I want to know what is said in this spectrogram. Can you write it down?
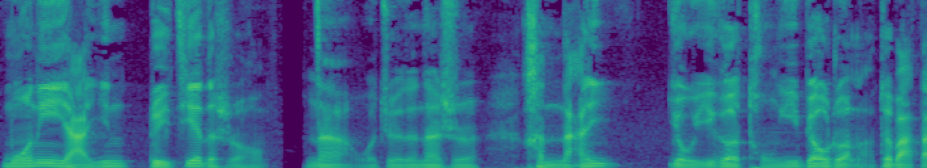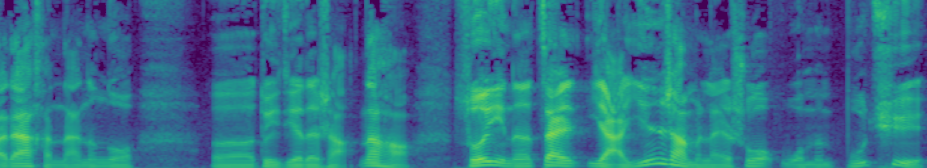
模拟哑音对接的时候，那我觉得那是很难有一个统一标准了，对吧？大家很难能够。呃，对接得上。那好，所以呢，在哑音上面来说，我们不去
